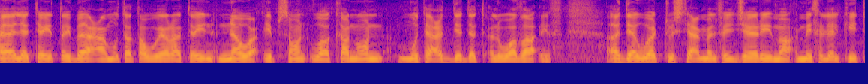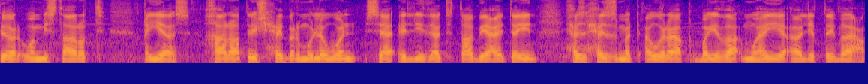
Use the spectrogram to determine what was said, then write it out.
آلتي طباعة متطورتين نوع إبسون وكانون متعددة الوظائف. أدوات تستعمل في الجريمة مثل الكيتور ومسطرة قياس. خراطيش حبر ملون سائل لذات طابعتين حزمة أوراق بيضاء مهيئة للطباعة.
